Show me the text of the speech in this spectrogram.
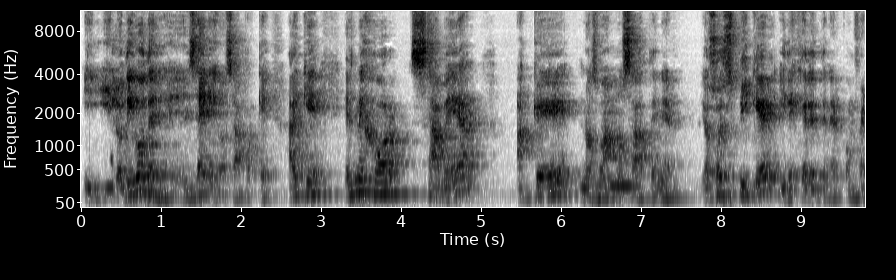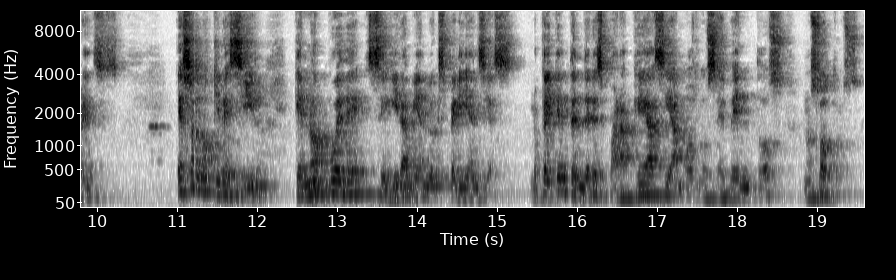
Y, lo digo en serio, o sea, porque hay que, es mejor saber a qué nos vamos a tener. Yo soy speaker y dejé de tener conferencias. Eso no quiere decir que no puede seguir habiendo experiencias. Lo que hay que entender es para qué hacíamos los eventos nosotros.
